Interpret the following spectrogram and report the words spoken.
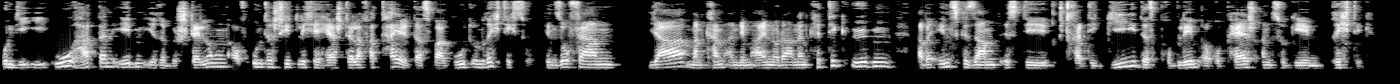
Und die EU hat dann eben ihre Bestellungen auf unterschiedliche Hersteller verteilt. Das war gut und richtig so. Insofern ja, man kann an dem einen oder anderen Kritik üben, aber insgesamt ist die Strategie, das Problem europäisch anzugehen, richtig.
